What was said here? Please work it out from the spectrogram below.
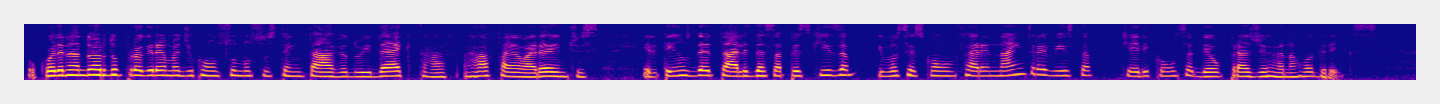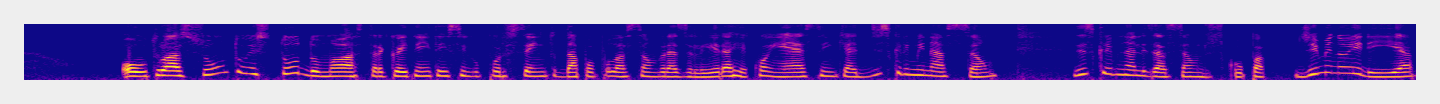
O coordenador do Programa de Consumo Sustentável do IDEC, Rafael Arantes, ele tem os detalhes dessa pesquisa e vocês conferem na entrevista que ele concedeu para a Gihanna Rodrigues. Outro assunto, o estudo mostra que 85% da população brasileira reconhecem que a discriminação descriminalização, desculpa, diminuiria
